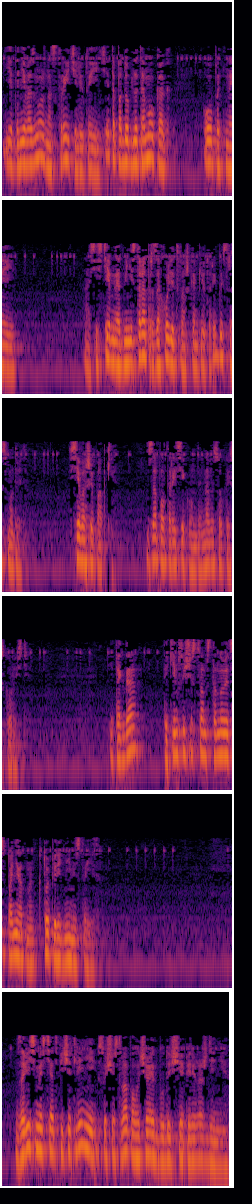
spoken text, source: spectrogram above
И это невозможно скрыть или утаить. Это подобно тому, как опытный а, системный администратор заходит в ваш компьютер и быстро смотрит все ваши папки за полторы секунды на высокой скорости. И тогда таким существам становится понятно, кто перед ними стоит – в зависимости от впечатлений существа получают будущее перерождение.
